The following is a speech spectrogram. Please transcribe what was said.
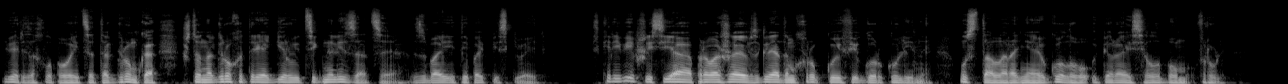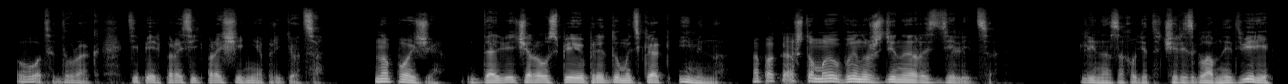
Дверь захлопывается так громко, что на грохот реагирует сигнализация, сбоит и попискивает. Скривившись, я провожаю взглядом хрупкую фигурку Лины. Устало роняю голову, упираясь лбом в руль. Вот дурак, теперь просить прощения придется. Но позже. До вечера успею придумать, как именно. А пока что мы вынуждены разделиться. Лина заходит через главные двери,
